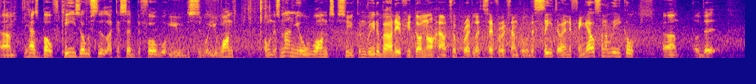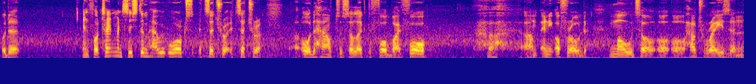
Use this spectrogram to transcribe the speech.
um, it has both keys obviously, like I said before, what you this is what you want. Owner's manual want, so you can read about it if you don't know how to operate, let's say for example with a seat or anything else on a vehicle, um, or the or the infotainment system, how it works, etc., etc., or the how to select the 4x4. Uh, um, any off-road modes or, or, or, how to raise and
